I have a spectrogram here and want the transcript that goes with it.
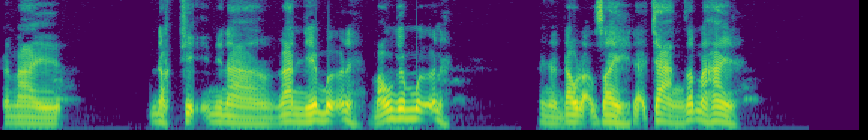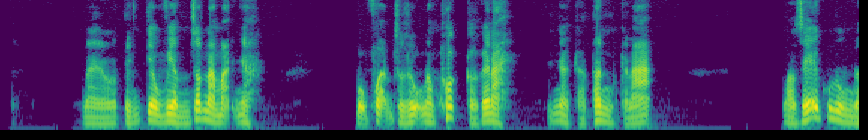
Cái này đặc trị như là gan nhiễm mỡ này, máu nhiễm mỡ này. Hay là đau dạ dày, đại tràng rất là hay. này này, nó tính tiêu viêm rất là mạnh nha. Bộ phận sử dụng làm thuốc ở cái này, chính là cả thân, cả lá. Và dễ cũng dùng được.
